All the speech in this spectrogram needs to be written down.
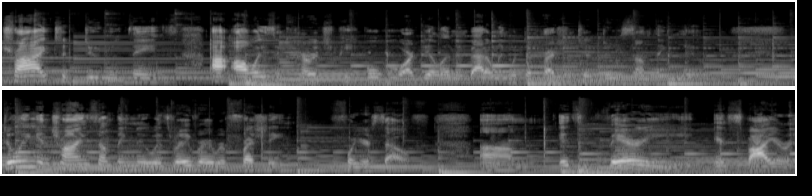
try to do new things. I always encourage people who are dealing and battling with depression to do something new. Doing and trying something new is very, very refreshing for yourself. Um, it's very inspiring.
